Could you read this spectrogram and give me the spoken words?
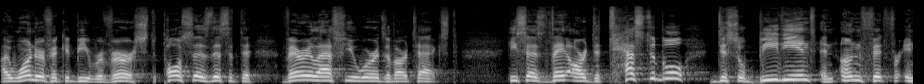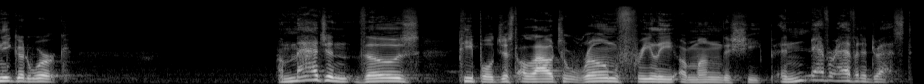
I wonder if it could be reversed. Paul says this at the very last few words of our text. He says, They are detestable, disobedient, and unfit for any good work. Imagine those people just allowed to roam freely among the sheep and never have it addressed.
